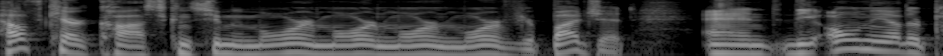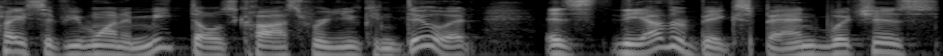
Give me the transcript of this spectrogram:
healthcare costs consuming more and more and more and more of your budget. And the only other place, if you want to meet those costs where you can do it, is the other big spend, which is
